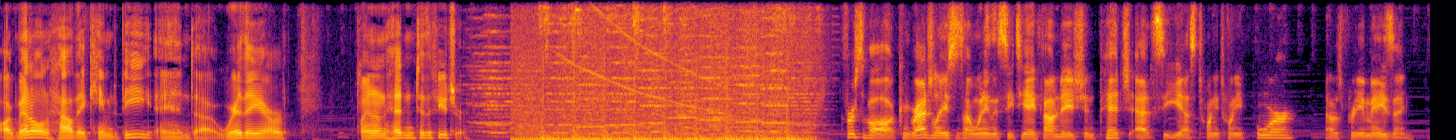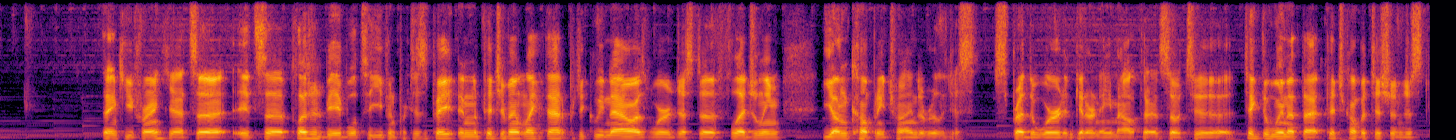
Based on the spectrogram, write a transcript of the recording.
Augmental and how they came to be and uh, where they are planning on heading to the future. First of all, congratulations on winning the CTA Foundation pitch at CES 2024. That was pretty amazing. Thank you, Frank. Yeah, it's a it's a pleasure to be able to even participate in a pitch event like that, particularly now as we're just a fledgling young company trying to really just spread the word and get our name out there. And so to take the win at that pitch competition just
